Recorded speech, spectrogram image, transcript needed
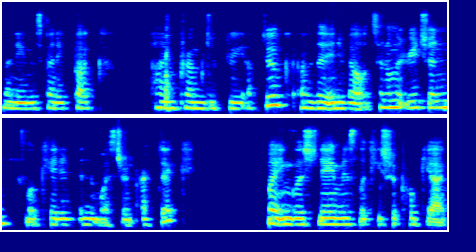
My name is Panikpak. I'm from Tuktoyaktuk of the Inuvialuit Settlement Region, located in the Western Arctic. My English name is Letitia Pokiak.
